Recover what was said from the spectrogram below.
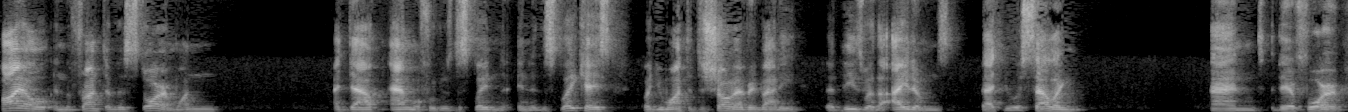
pile in the front of his store, and one. I doubt animal food was displayed in, in the display case, but you wanted to show everybody that these were the items that you were selling, and therefore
